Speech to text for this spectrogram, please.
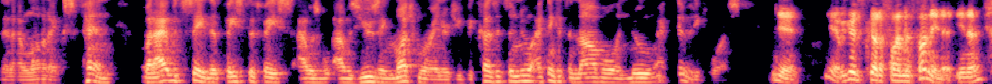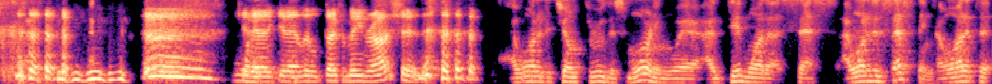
that I want to expend. But I would say that face to face, I was I was using much more energy because it's a new. I think it's a novel and new activity for us. yeah, yeah. We just got to find the fun in it, you know. get a get a little dopamine rush and. I wanted to jump through this morning where I did want to assess. I wanted to assess things. I wanted to.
